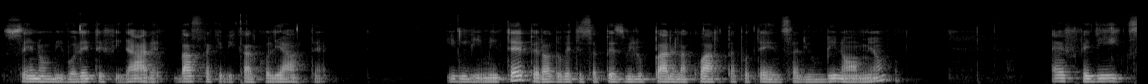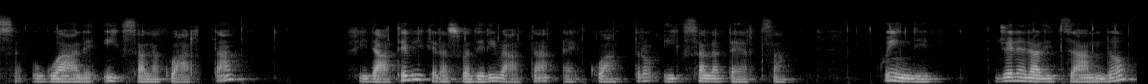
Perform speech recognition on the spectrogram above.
se non vi volete fidare basta che vi calcoliate il limite, però dovete saper sviluppare la quarta potenza di un binomio, f di x uguale x alla quarta, fidatevi che la sua derivata è 4x alla terza. Quindi generalizzando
